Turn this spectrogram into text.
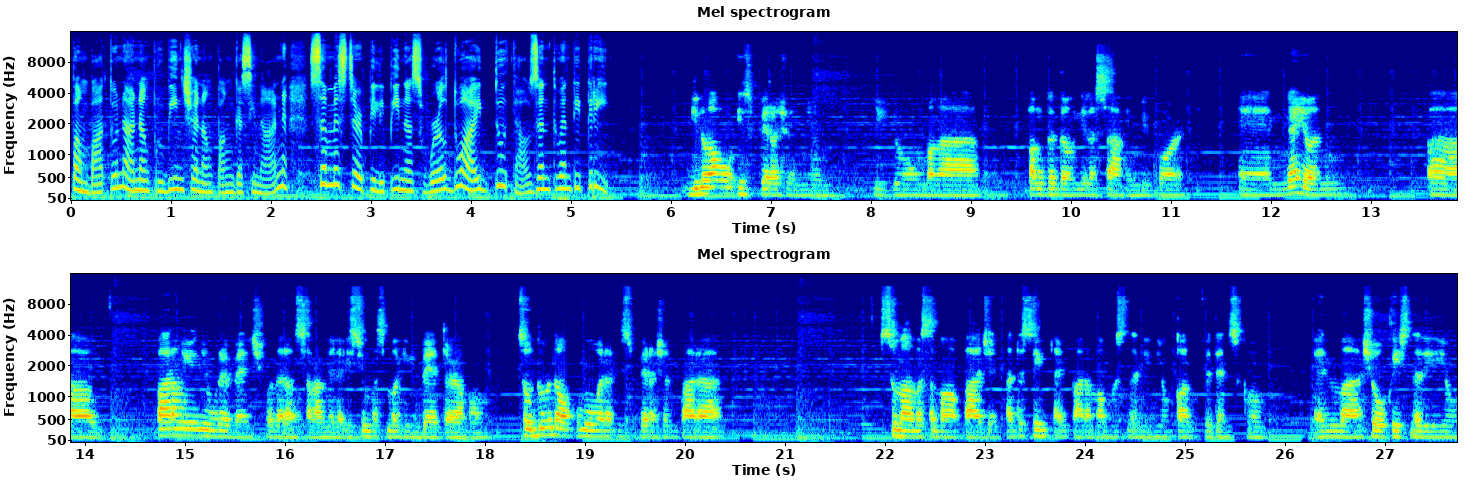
pambato na ng probinsya ng Pangasinan sa Mr. Pilipinas Worldwide 2023. ginawa kong inspirasyon yun. Yung mga pangdodown nila sa akin before. And ngayon, ah, parang yun yung revenge ko na lang sa kanila is yung mas maging better ako. So doon ako kumuha ng inspirasyon para sumama sa mga pageant. At the same time, para maboost na din yung confidence ko and ma-showcase na din yung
